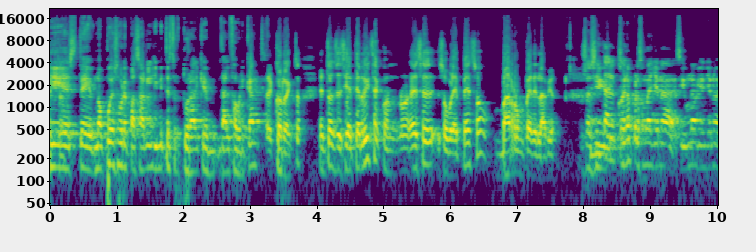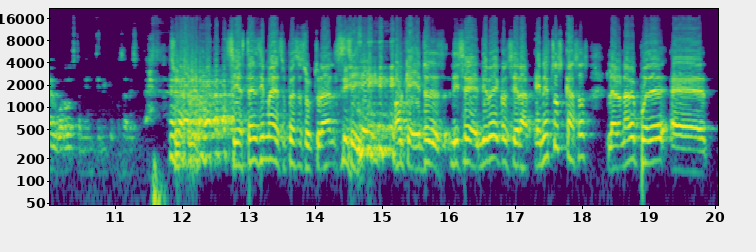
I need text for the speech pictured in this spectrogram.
y este no puede sobrepasar el límite estructural que da el fabricante. Eh, correcto. Entonces, si aterriza con ese sobrepeso, va a romper el avión. O sea, si, una persona llena, si un avión lleno de gordos también tiene que pasar eso. si está encima de su peso estructural, sí. sí. ok, entonces dice, debe de considerar, en estos casos, la aeronave puede eh,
